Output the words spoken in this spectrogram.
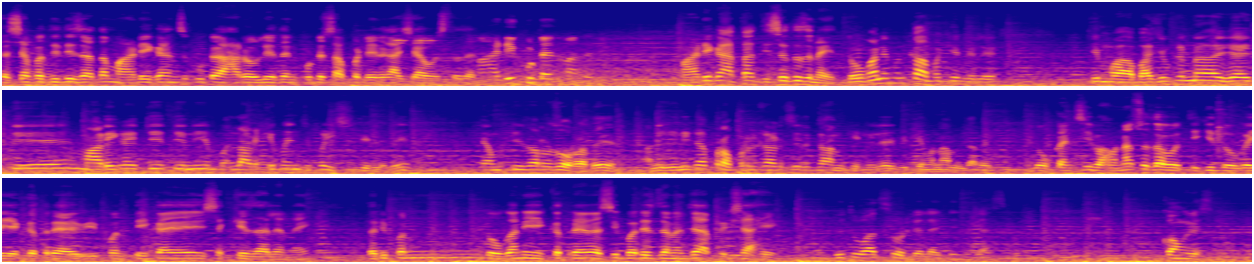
तशा पद्धतीचं आता महाडिकांचं कुठं हरवले आणि कुठे सापडले अशी अवस्था झाली. महाडिक कुठे आहेत माझा महाडिक आता दिसतच नाहीत. दोघांनी पण कामं केलेले आहेत. ते भाजपकडनं हे आहे ते माडे काय ते त्यांनी लाडके बहिणीचे पैसे दिलेले. त्यामुळे ते जरा जोरात आहेत. आणि यांनी काय प्रॉपर कार्डचे काम केलेले आहे विद्यमान आमदार आहेत. लोकांची भावना सुद्धा होती की दोघं एकत्र यावी पण ते काय शक्य झालं नाही. तरी पण दोघांनी एकत्र यावी अशी बरेच जणांची अपेक्षा आहे. हिंदुत्ववाद सोडलेला आहे त्यांनी जास्त. काँग्रेसने.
